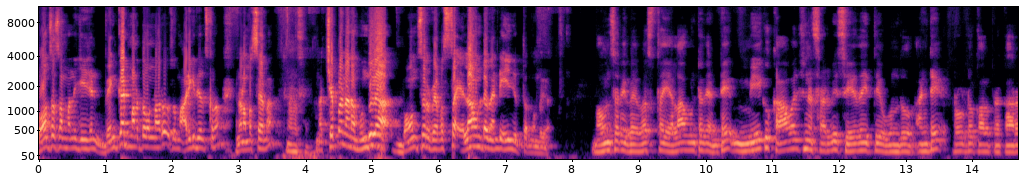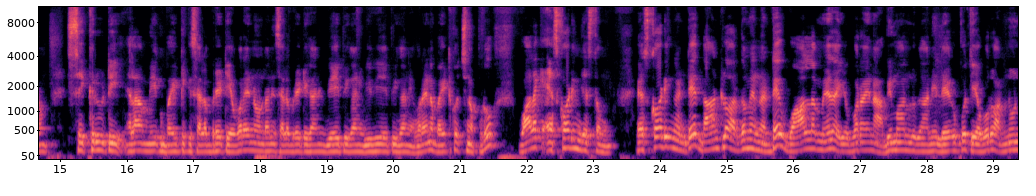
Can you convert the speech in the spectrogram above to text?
బౌన్సర్ సంబంధించి ఏజెంట్ వెంకట్ మనతో ఉన్నారు. సో అడిగి తెలుసుకున్నాం నమస్తే అన్న. చెప్పండి అన్న ముందుగా బౌన్సర్ వ్యవస్థ ఎలా ఉంటుంది అంటే ఏం చెప్తారు ముందుగా? బౌన్సర్ వ్యవస్థ ఎలా ఉంటుంది అంటే మీకు కావాల్సిన సర్వీస్ ఏదైతే ఉందో అంటే ప్రోటోకాల్ ప్రకారం సెక్యూరిటీ ఎలా మీకు బయటికి సెలబ్రిటీ ఎవరైనా ఉండని సెలబ్రిటీ కానీ విఐపి కానీ వివిఐపి కానీ ఎవరైనా బయటకు వచ్చినప్పుడు వాళ్ళకి ఎస్కార్డింగ్ చేస్తాము. ఎస్కార్డింగ్ అంటే దాంట్లో అర్థం ఏంటంటే వాళ్ళ మీద ఎవరైనా అభిమానులు కానీ లేకపోతే ఎవరు అన్నోన్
